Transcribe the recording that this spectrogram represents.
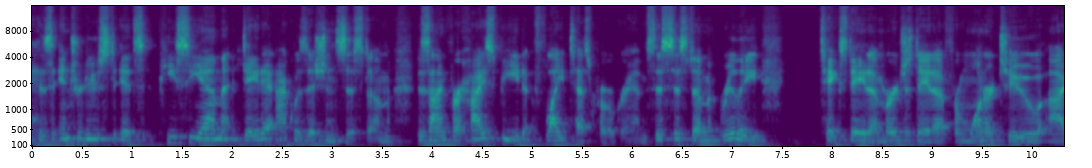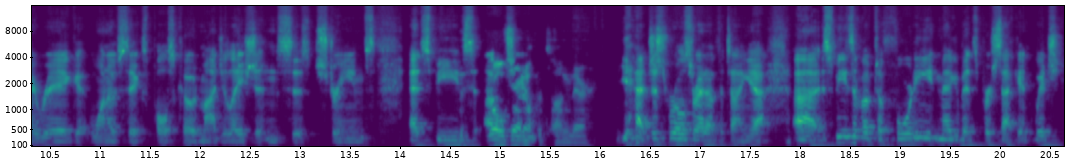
has introduced its PCM data acquisition system designed for high-speed flight test programs. This system really takes data, merges data from one or two IRIG 106 pulse code modulation streams at speeds. rolls right off the tongue there. Yeah, just rolls right off the tongue. Yeah, uh, speeds of up to 40 megabits per second, which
